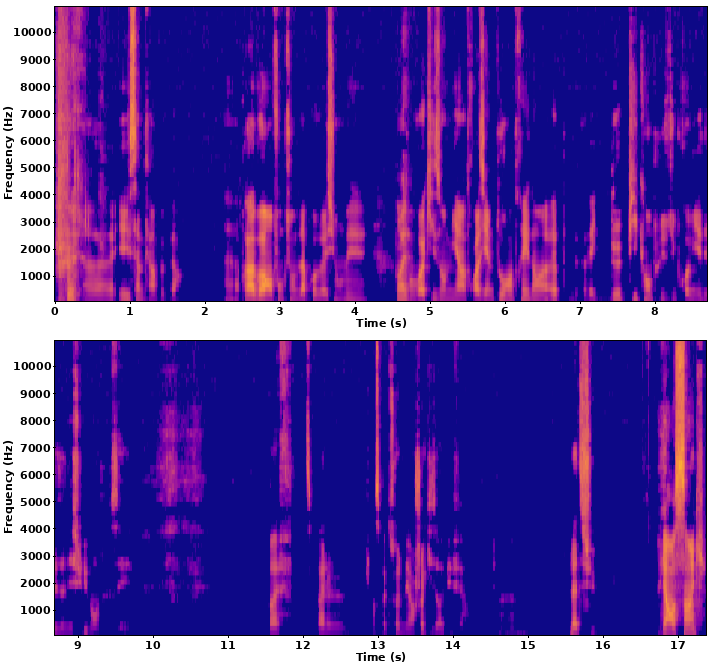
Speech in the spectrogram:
Euh, et ça me fait un peu peur. Euh, après, avoir en fonction de la progression. Mais on voit qu'ils ont mis un troisième tour en dans up avec deux pics en plus du premier des années suivantes. C'est... Bref, c'est pas le... je pense pas que ce soit le meilleur choix qu'ils auraient pu faire. là-dessus. En tout cas, en 5,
